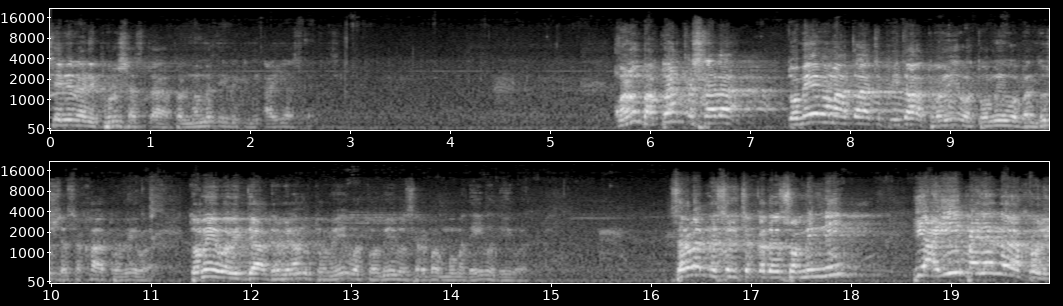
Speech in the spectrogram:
शरीराने पुरुष असता पण ममतेने तुम्ही आई असता. म्हणून भगवान कृष्णाला त्वमेव माताच पिता त्वमेव त्वमेव बंधुश्च सखा त्वमेव त्वमेव विद्या द्रविणम त्वमेव त्वमेव सर्व मम देव देव. सर्वात नसरी चक्रधर स्वामींनी ही आई पहिल्यांदा दाखवली.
